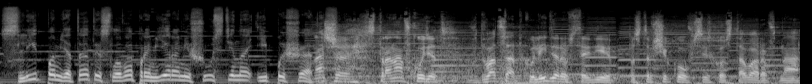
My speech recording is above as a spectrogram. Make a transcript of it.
слід пам'ятати слова прем'єра Мішустіна і пишати. Наша страна входит в двадцатку лидеров среди поставщиков сельхозтоваров на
